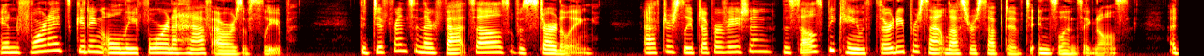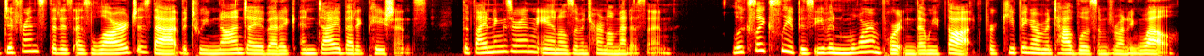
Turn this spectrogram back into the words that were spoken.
and four nights getting only four and a half hours of sleep. The difference in their fat cells was startling. After sleep deprivation, the cells became 30% less receptive to insulin signals, a difference that is as large as that between non diabetic and diabetic patients. The findings are in Annals of Internal Medicine. Looks like sleep is even more important than we thought for keeping our metabolisms running well.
